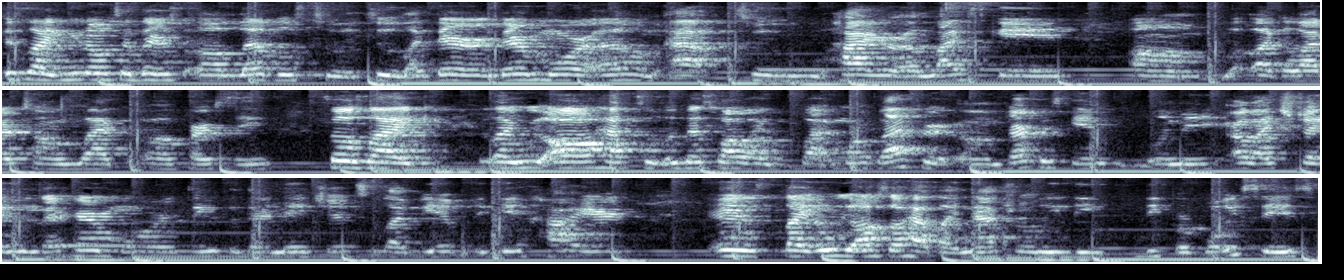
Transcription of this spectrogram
it's like you know what I'm saying. There's uh, levels to it too. Like they're they're more um, apt to hire a light skinned um like a lighter tone black uh, person. So it's like like we all have to. That's why like black more blacker um darker skinned women are like straightening their hair more and things of that nature to like be able to get hired. And it's like we also have like naturally deep, deeper voices.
